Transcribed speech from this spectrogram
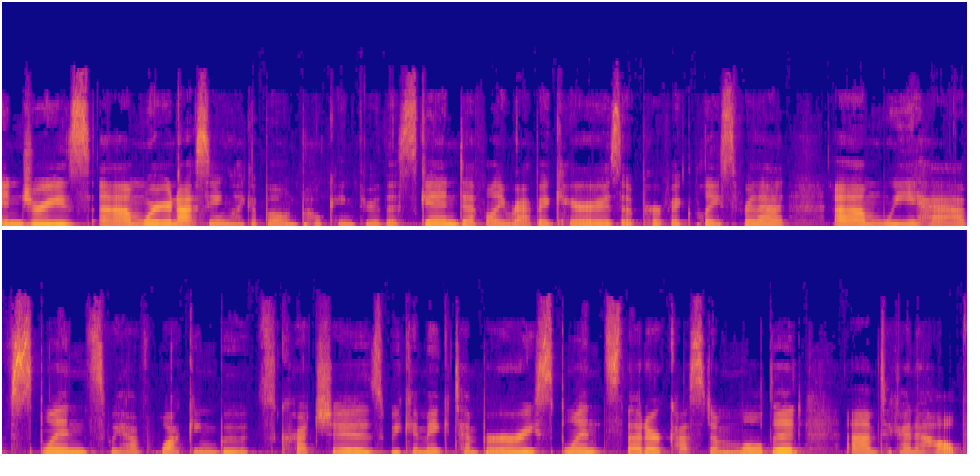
injuries um, where you're not seeing like a bone poking through the skin, definitely Rapid Care is a perfect place for that. Um, we have splints, we have walking boots, crutches. We can make temporary splints that are custom molded um, to kind of help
